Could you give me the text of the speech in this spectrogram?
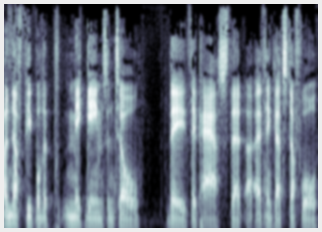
enough people that p- make games until they they pass that I think that stuff will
